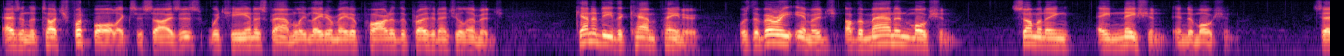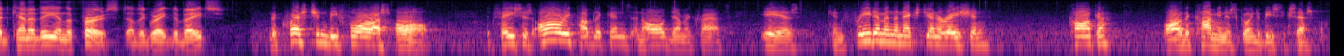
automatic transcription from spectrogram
As in the touch football exercises, which he and his family later made a part of the presidential image, Kennedy, the campaigner, was the very image of the man in motion, summoning a nation into motion. Said Kennedy in the first of the great debates The question before us all, that faces all Republicans and all Democrats, is can freedom in the next generation conquer, or are the communists going to be successful?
